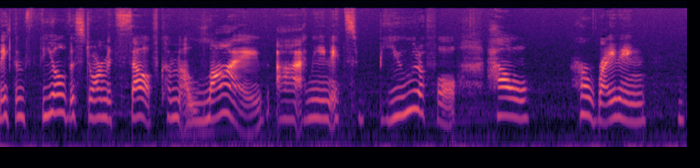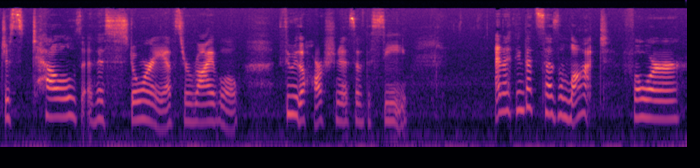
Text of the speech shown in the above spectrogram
make them feel the storm itself come alive. Uh, I mean, it's beautiful how her writing just tells this story of survival through the harshness of the sea. And I think that says a lot for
